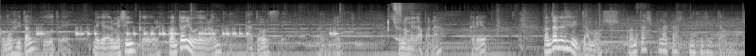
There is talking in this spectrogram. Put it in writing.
¿Cómo soy tan cutre de quedarme sin cobre? ¿Cuánto llevo de bronce? 14. Madre mierda. Eso no me da para nada, creo. ¿Cuántas necesitamos? ¿Cuántas placas necesitamos?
